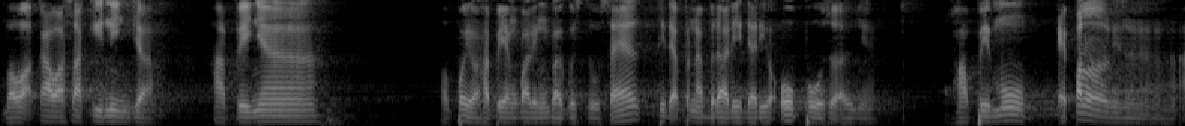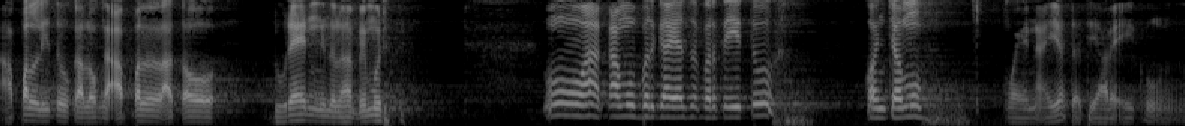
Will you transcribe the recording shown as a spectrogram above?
bawa Kawasaki Ninja, HP-nya apa ya HP yang paling bagus tuh? Saya tidak pernah beralih dari Oppo soalnya. HP-mu Apple misalnya. Apple itu kalau nggak Apple atau Duren gitu loh HP-mu. Wah, kamu bergaya seperti itu, koncomu, wena ya iku.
